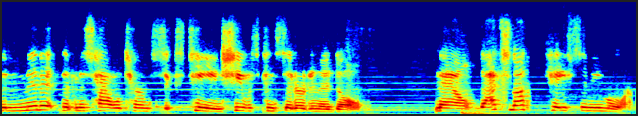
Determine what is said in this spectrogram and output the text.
the minute that Miss Howell turned 16, she was considered an adult. Now, that's not the case anymore.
